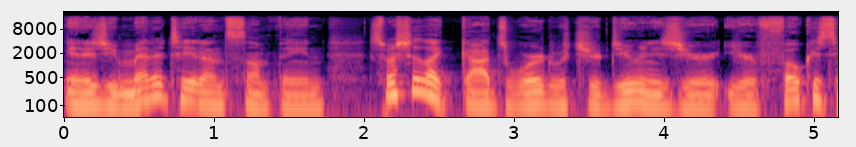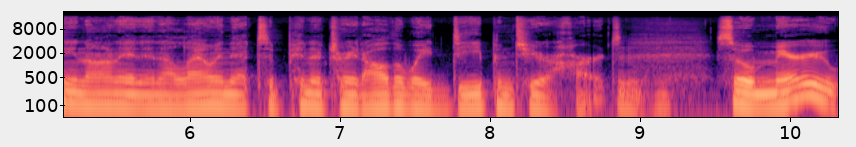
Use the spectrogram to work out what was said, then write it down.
and as you meditate on something, especially like God's word, what you're doing is you're you're focusing on it and allowing that to penetrate all the way deep into your heart. Mm-hmm. So Mary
